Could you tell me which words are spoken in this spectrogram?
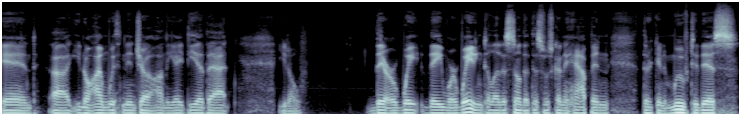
And, uh, you know, I'm with Ninja on the idea that, you know, they're wait they were waiting to let us know that this was going to happen. They're going to move to this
